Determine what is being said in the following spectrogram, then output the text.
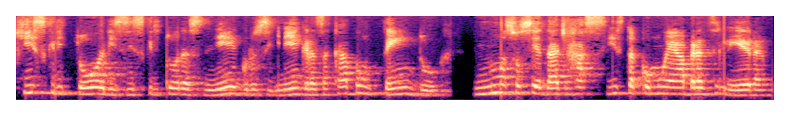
que escritores e escritoras negros e negras acabam tendo numa sociedade racista como é a brasileira.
